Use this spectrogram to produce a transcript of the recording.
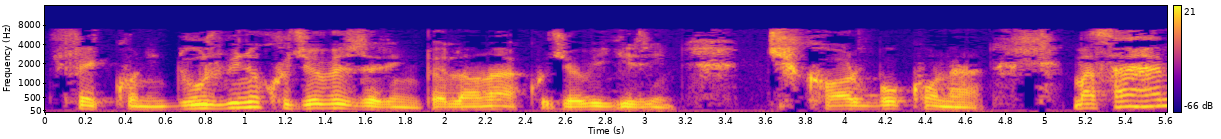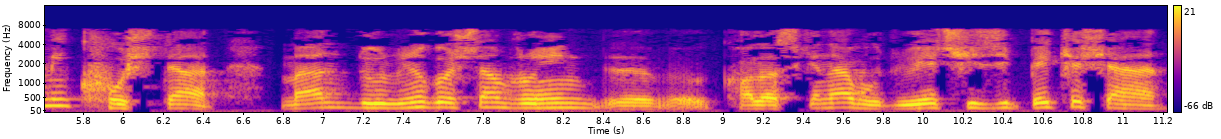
فکر کنین دوربین رو کجا بذارین پلانو از کجا بگیرین چی کار بکنن مثلا همین کشتن من دوربین رو گشتم روی این کالاسکه نبود روی چیزی بکشن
